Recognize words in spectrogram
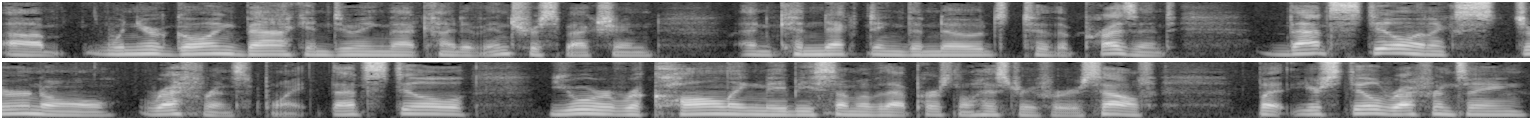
Um, when you're going back and doing that kind of introspection, and connecting the nodes to the present, that's still an external reference point. That's still you're recalling maybe some of that personal history for yourself, but you're still referencing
